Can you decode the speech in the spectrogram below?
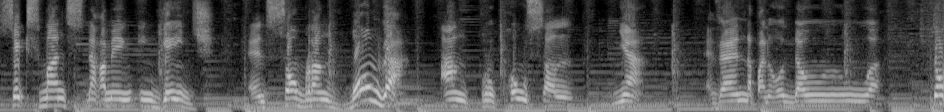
Six months na kaming engaged and sobrang bongga ang proposal niya. And then, napanood daw uh, to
